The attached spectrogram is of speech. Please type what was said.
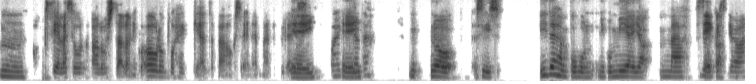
mm. onko siellä sun alustalla niin kuin Oulun puhekieltä vai onko se enemmän yleispuhekieltä? Ei, ei. No siis itsehän puhun niin kuin mie ja mä sekä. Niin, joo.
